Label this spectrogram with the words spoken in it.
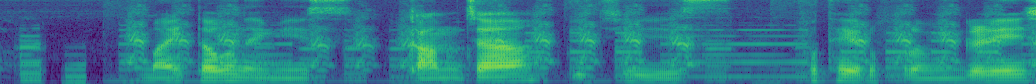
My dog name is Gamja, which is potato from English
